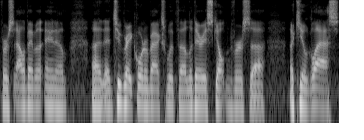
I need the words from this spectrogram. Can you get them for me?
versus Alabama A and M, uh, and two great quarterbacks with uh, Ladarius Skelton versus uh, Aqeel Glass,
